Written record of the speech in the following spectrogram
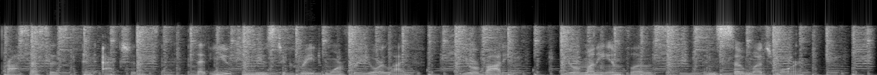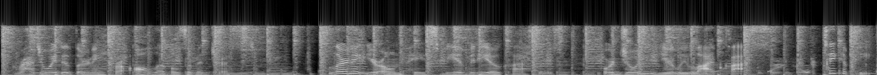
processes, and actions that you can use to create more for your life, your body, your money inflows, and so much more. Graduated learning for all levels of interest. Learn at your own pace via video classes or join the yearly live class. Take a peek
